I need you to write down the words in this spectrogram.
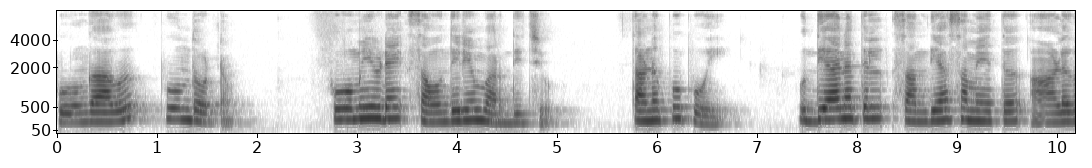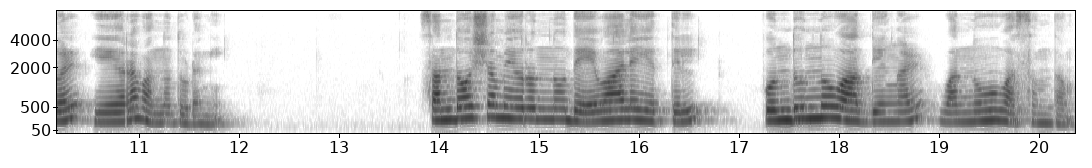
പൂങ്കാവ് പൂന്തോട്ടം. ഭൂമിയുടെ സൗന്ദര്യം വർദ്ധിച്ചു. തണുപ്പ് പോയി. ഉദ്യാനത്തിൽ സന്ധ്യാസമയത്ത് ആളുകൾ ഏറെ വന്നു തുടങ്ങി. സന്തോഷമേറുന്നു ദേവാലയത്തിൽ പൊന്തുന്നു വാദ്യങ്ങൾ വന്നു വസന്തം.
